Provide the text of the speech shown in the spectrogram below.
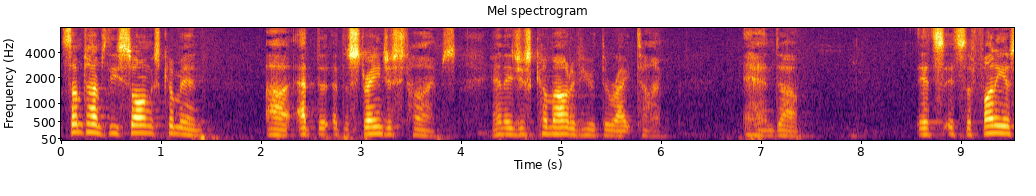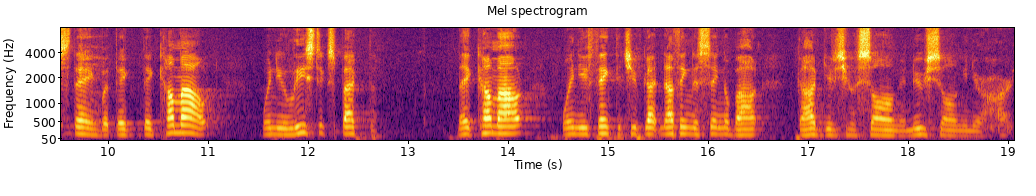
sometimes these songs come in uh, at, the, at the strangest times, and they just come out of you at the right time. And uh, it's, it's the funniest thing, but they, they come out when you least expect them. They come out when you think that you've got nothing to sing about. God gives you a song, a new song in your heart.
